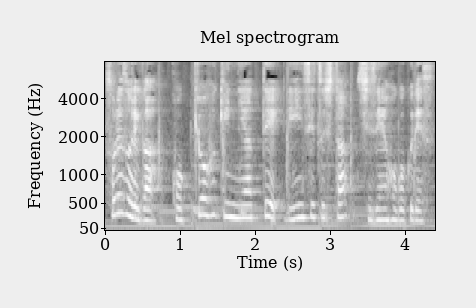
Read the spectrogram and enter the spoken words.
それぞれが国境付近にあって隣接した自然保護区です。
